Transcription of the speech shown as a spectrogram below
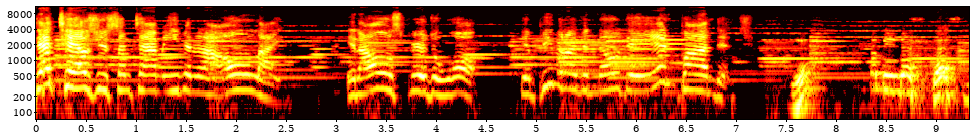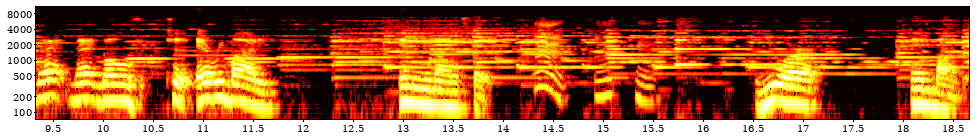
that tells you sometimes even in our own life, in our own spiritual walk, that people don't even know they're in bondage. Yeah. I mean that's that's that that goes to everybody in the United States. Mm, mm, mm. You are in bondage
